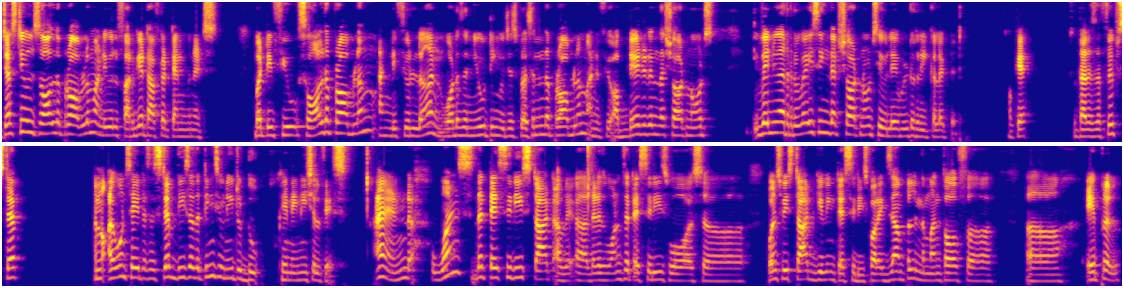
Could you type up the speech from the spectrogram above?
just you will solve the problem and you will forget after 10 minutes but if you solve the problem and if you learn what is the new thing which is present in the problem and if you update it in the short notes when you are revising that short notes you will be able to recollect it okay so that is the fifth step and I won't say it as a step. These are the things you need to do okay, in the initial phase. And once the test series start uh, that is once the test series was, uh, once we start giving test series, for example, in the month of uh, uh April,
